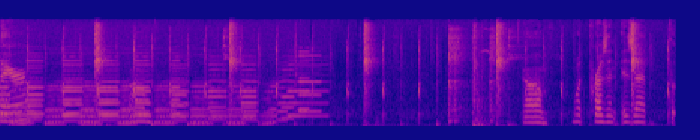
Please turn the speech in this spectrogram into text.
there? Um. Um, what present is at the,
